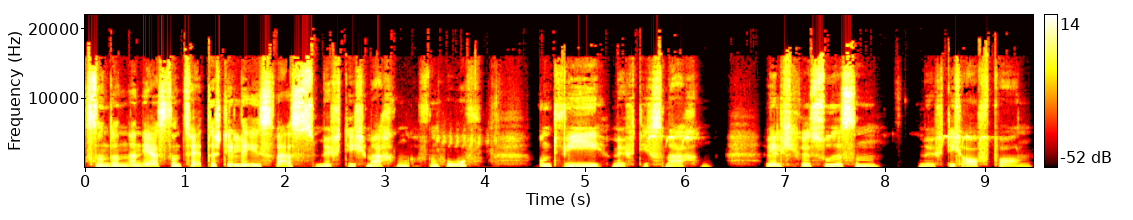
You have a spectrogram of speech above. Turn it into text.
Sondern an erster und zweiter Stelle ist, was möchte ich machen auf dem Hof und wie möchte ich es machen? Welche Ressourcen möchte ich aufbauen?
